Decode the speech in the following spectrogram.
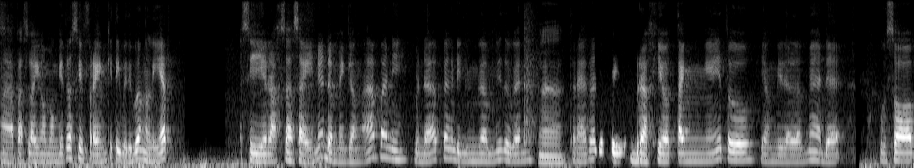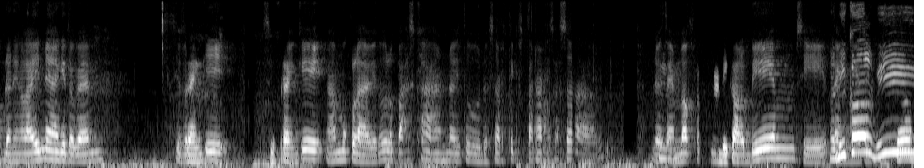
nah pas lagi ngomong gitu si Frankie tiba-tiba ngelihat si raksasa ini ada megang apa nih? Benda apa yang digenggam gitu kan? Nah, ternyata ada si brachiotanknya itu yang di dalamnya ada Usopp dan yang lainnya gitu kan si Frankie si Frankie ngamuk lah gitu lepaskan dah itu udah sertik standar raksasa udah Hmm. tembak radical beam si si- beam.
